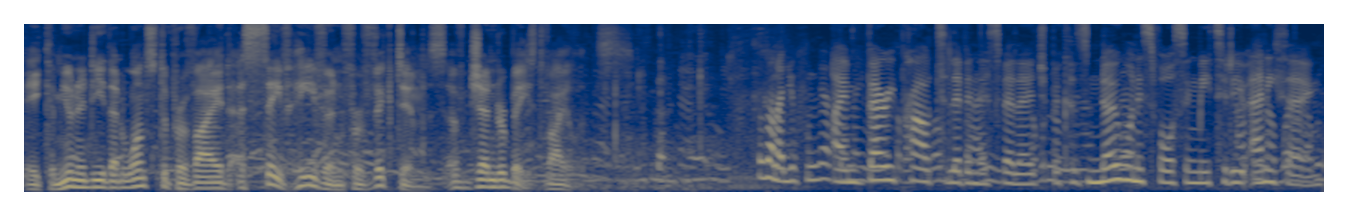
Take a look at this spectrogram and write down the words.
a community that wants to provide a safe haven for victims of gender based violence. I'm very proud to live in this village because no one is forcing me to do anything,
